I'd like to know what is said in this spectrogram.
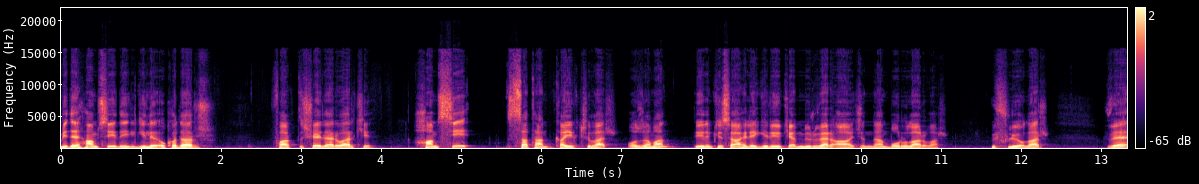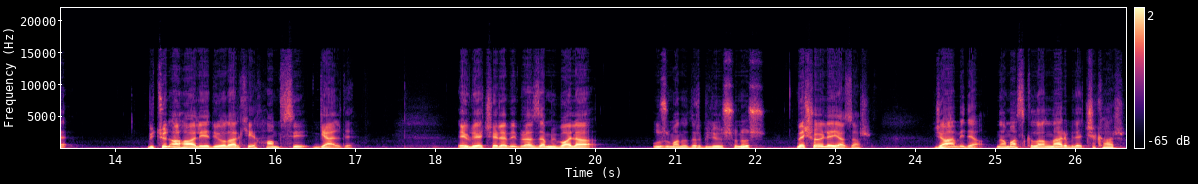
Bir de hamsi ile ilgili o kadar farklı şeyler var ki hamsi satan kayıkçılar o zaman diyelim ki sahile giriyorken mürver ağacından borular var. Üflüyorlar ve bütün ahaliye diyorlar ki hamsi geldi. Evliya Çelebi biraz da mübalağa uzmanıdır biliyorsunuz. Ve şöyle yazar. Camide namaz kılanlar bile çıkar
